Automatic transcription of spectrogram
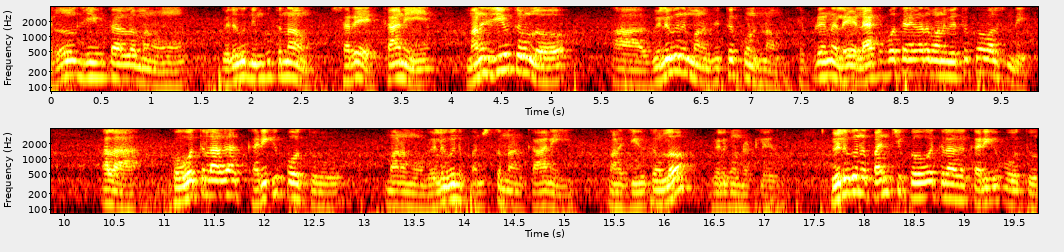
పిల్లల జీవితాల్లో మనం వెలుగు నింపుతున్నాం. సరే కానీ మన జీవితంలో ఆ వెలుగుని మనం వెతుక్కుంటున్నాం. ఎప్పుడైనా లే లేకపోతేనే కదా మనం వెతుక్కోవాల్సింది. అలా కొవ్వొత్తులాగా కరిగిపోతూ మనము వెలుగుని పంచుతున్నాం కానీ మన జీవితంలో వెలుగు ఉండట్లేదు. వెలుగును పంచి కొవ్వొత్తిలాగా కరిగిపోతూ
